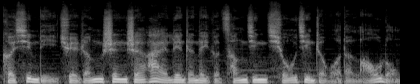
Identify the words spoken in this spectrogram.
可心里却仍深深爱恋着那个曾经囚禁着我的牢笼。”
